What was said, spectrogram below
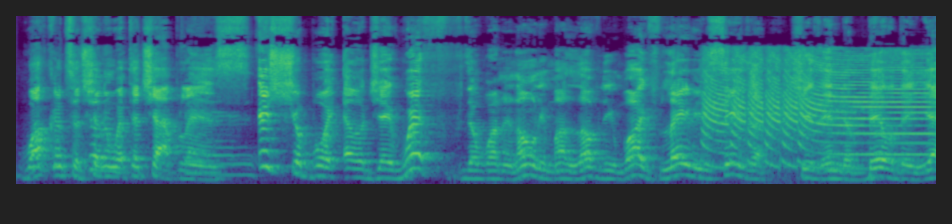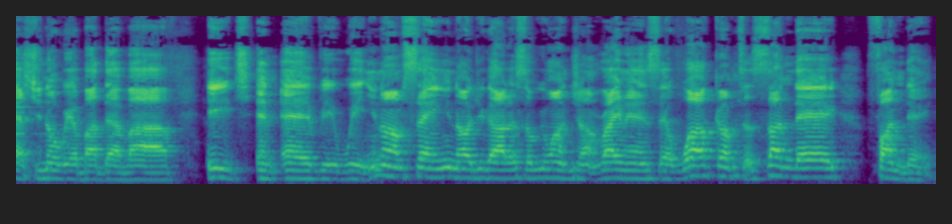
Welcome to Chilling with the Chaplins. It's your boy LJ with the one and only, my lovely wife, Lady Caesar. She's in the building. Yes, you know we're about that vibe each and every week. You know what I'm saying? You know you got us, so we want to jump right in and say, Welcome to Sunday Fun Day,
